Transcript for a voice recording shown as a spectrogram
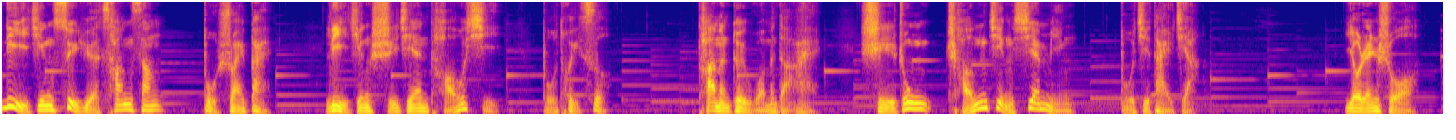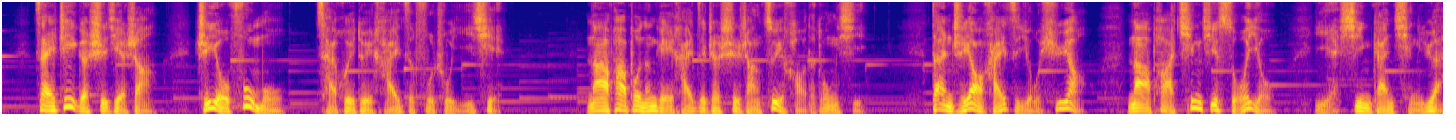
历经岁月沧桑不衰败，历经时间淘洗不褪色。他们对我们的爱，始终澄净鲜明，不计代价。有人说，在这个世界上，只有父母才会对孩子付出一切。哪怕不能给孩子这世上最好的东西，但只要孩子有需要，哪怕倾其所有，也心甘情愿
